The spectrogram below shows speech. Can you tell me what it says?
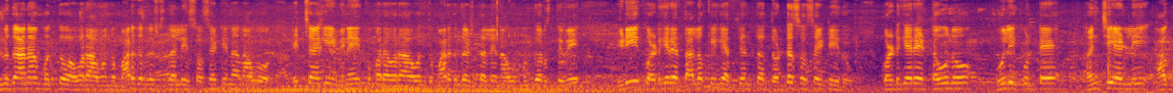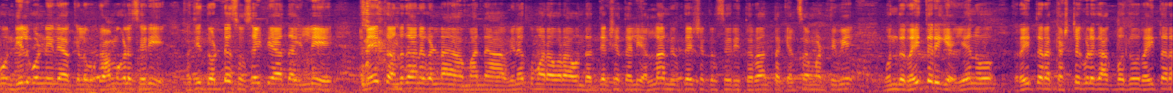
ಅನುದಾನ ಮತ್ತು ಅವರ ಒಂದು ಮಾರ್ಗದರ್ಶನದಲ್ಲಿ ಸೊಸೈಟಿನ ನಾವು ಹೆಚ್ಚಾಗಿ ವಿನಯ್ ಕುಮಾರ್ ಅವರ ಒಂದು ಮಾರ್ಗದರ್ಶನದಲ್ಲಿ ನಾವು ಮುಂದುವರಿಸ್ತೀವಿ. ಇಡೀ ಕೊಡಗೆರೆ ತಾಲೂಕಿಗೆ ಅತ್ಯಂತ ದೊಡ್ಡ ಸೊಸೈಟಿ ಇದು. ಕೊಡಗೆರೆ ಟೌನು, ಹೂಲಿಕುಂಟೆ, ಹಂಚಿಹಳ್ಳಿ ಹಾಗೂ ನೀಲಗೊಂಡಿಲ ಕೆಲವು ಗ್ರಾಮಗಳು ಸೇರಿ ಅತಿ ದೊಡ್ಡ ಸೊಸೈಟಿ ಆದ ಇಲ್ಲಿ ಅನೇಕ ಅನುದಾನಗಳನ್ನ ಮಾನ್ಯ ವಿನಯ್ ಕುಮಾರ್ ಅವರ ಒಂದು ಅಧ್ಯಕ್ಷತೆಯಲ್ಲಿ ಎಲ್ಲ ನಿರ್ದೇಶಕರು ಸೇರಿ ತರುವಂಥ ಕೆಲಸ ಮಾಡ್ತೀವಿ. ಒಂದು ರೈತರಿಗೆ ಏನು ರೈತರ ಕಷ್ಟಗಳಿಗಾಗ್ಬೋದು, ರೈತರ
